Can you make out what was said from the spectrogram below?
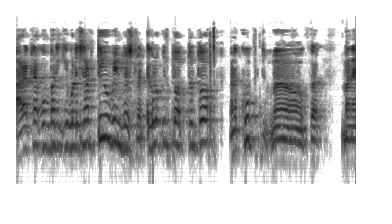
আর একটা কোম্পানি কি বলেছিলাম? টিউব ইনভেস্টমেন্ট এগুলো কিন্তু অত্যন্ত মানে খুব মানে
